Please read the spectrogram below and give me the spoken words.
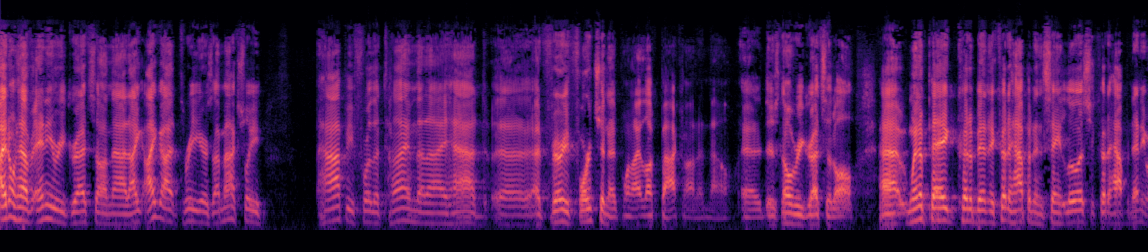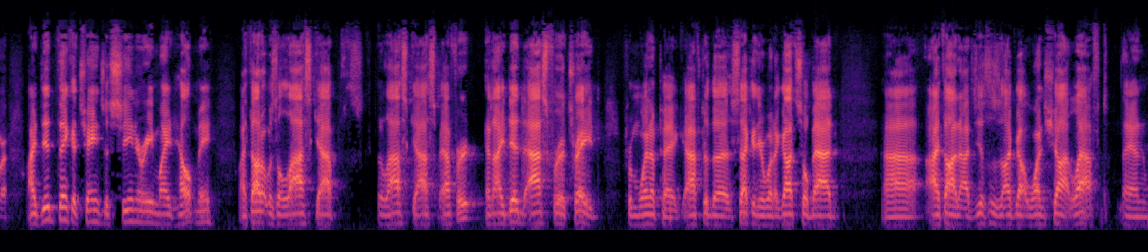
I don't have any regrets on that. I, I got three years. I'm actually happy for the time that I had. Uh, very fortunate when I look back on it now. Uh, there's no regrets at all. Uh, Winnipeg could have been. It could have happened in St. Louis. It could have happened anywhere. I did think a change of scenery might help me. I thought it was a last gap the last gasp effort, and I did ask for a trade from Winnipeg after the second year when it got so bad. Uh, I thought I just I've got one shot left, and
